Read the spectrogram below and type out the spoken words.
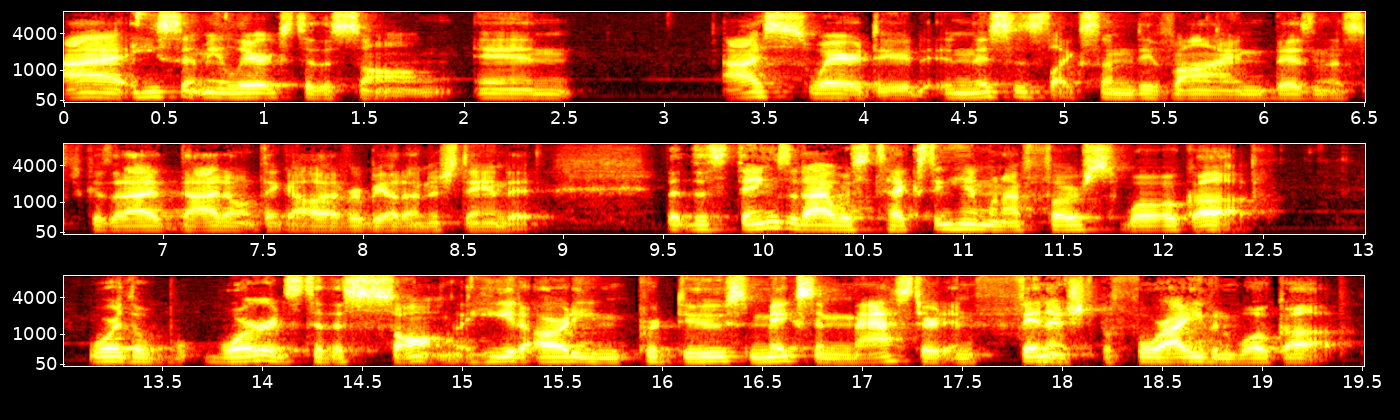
I, he sent me lyrics to the song. And I swear, dude, and this is like some divine business because I, I don't think I'll ever be able to understand it. But the things that I was texting him when I first woke up were the words to the song that he had already produced, mixed, and mastered and finished before I even woke up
